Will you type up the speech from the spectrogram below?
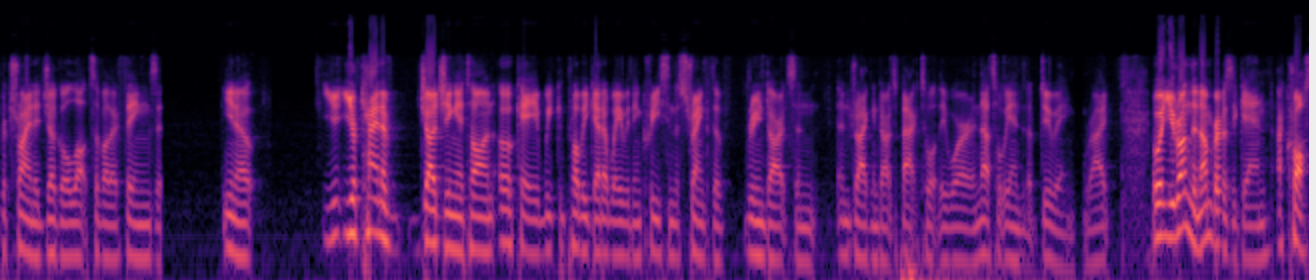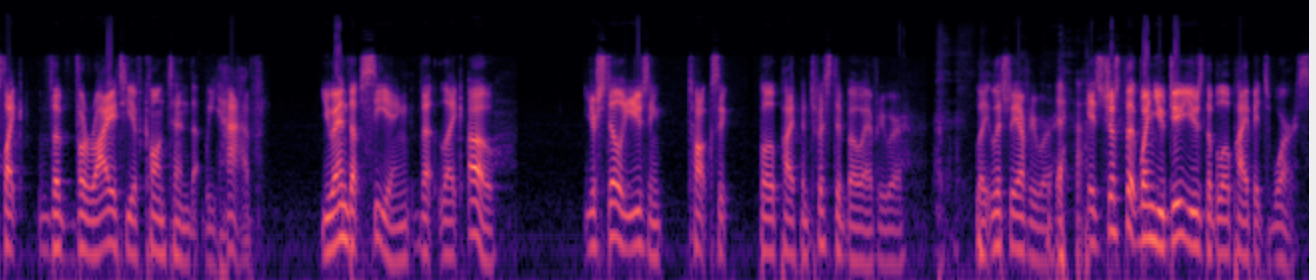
we're trying to juggle lots of other things. And, you know, you, you're kind of judging it on okay, we could probably get away with increasing the strength of rune darts and and dragon darts back to what they were, and that's what we ended up doing, right? But when you run the numbers again across like the variety of content that we have, you end up seeing that like oh you're still using toxic blowpipe and twisted bow everywhere like literally everywhere Yeah. it's just that when you do use the blowpipe it's worse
